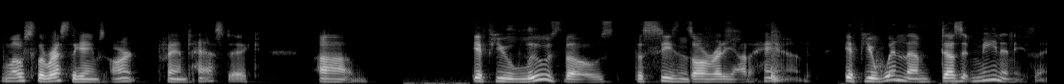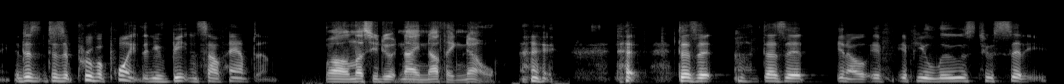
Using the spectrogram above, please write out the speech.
most of the rest of the games aren't fantastic. Um, if you lose those, the season's already out of hand. If you win them, does it mean anything? Does does it prove a point that you've beaten Southampton? well, unless you do it nine nothing, no. does it does it you know if if you lose to city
